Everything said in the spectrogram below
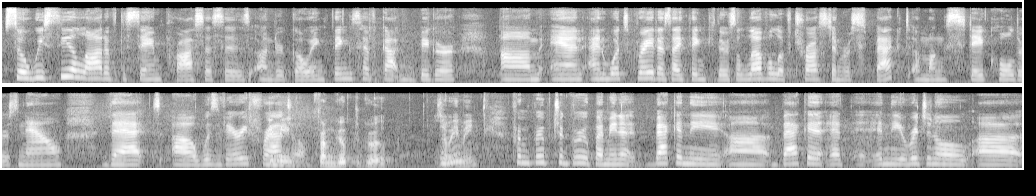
So we see a lot of the same processes undergoing. Things have gotten bigger. Um, and, and what's great is I think there's a level of trust and respect among stakeholders now that uh, was very fragile. mean from group to group? Is that what you Mm-hmm. mean? From group to group, I mean, uh, back in the uh, back at, at, in the original uh,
